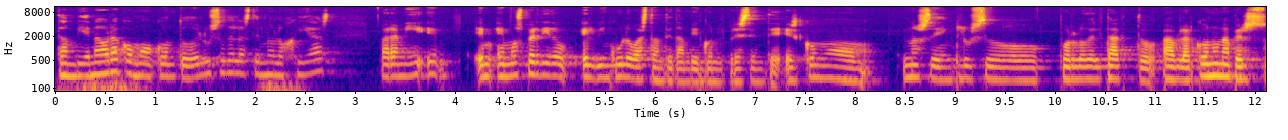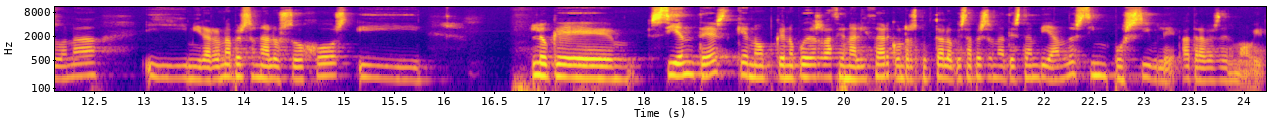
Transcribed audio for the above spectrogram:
también ahora como con todo el uso de las tecnologías, para mí eh, hemos perdido el vínculo bastante también con el presente. Es como, no sé, incluso por lo del tacto, hablar con una persona y mirar a una persona a los ojos y lo que sientes que no, que no puedes racionalizar con respecto a lo que esa persona te está enviando es imposible a través del móvil.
